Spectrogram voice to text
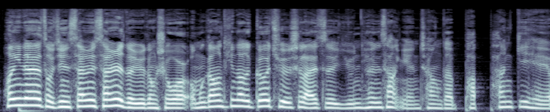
欢迎大家走进三月三日的悦动首尔。我们刚刚听到的歌曲是来自云天桑演唱的《Papangi Hill》。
